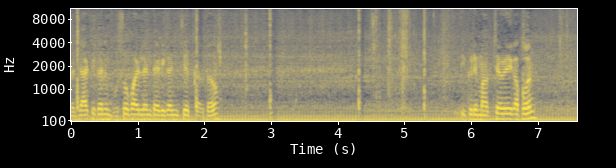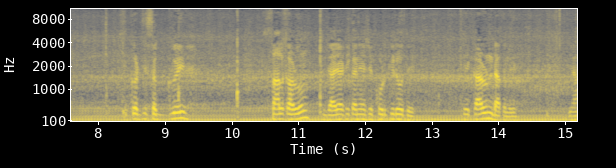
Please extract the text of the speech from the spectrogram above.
तर ज्या ठिकाणी भुसो पाडले त्या ठिकाणी चेक करतो. इकडे मागच्या वेळेक आपण इकडची सगळी साल काढून ज्या ज्या ठिकाणी असे खोडकीड होते ते काढून टाकले. ह्या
